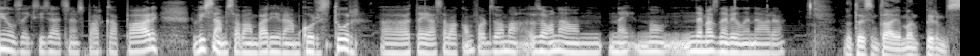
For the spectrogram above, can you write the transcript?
milzīgs izaicinājums pārkāpt pāri visām savām barjerām, kuras tur tajā savā komforta zonā, un ne, nu, nemaz nevilina ārā. Nu, teiksim tā, ja man pirms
